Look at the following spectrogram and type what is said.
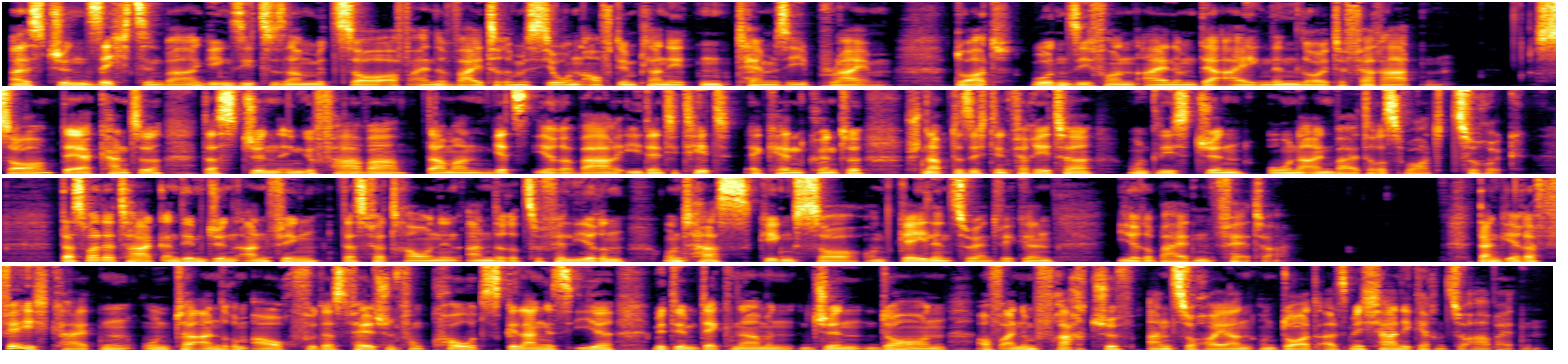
Als Jin 16 war, ging sie zusammen mit Saw auf eine weitere Mission auf dem Planeten Tamsi Prime. Dort wurden sie von einem der eigenen Leute verraten. Saw, der erkannte, dass Jin in Gefahr war, da man jetzt ihre wahre Identität erkennen könnte, schnappte sich den Verräter und ließ Jin ohne ein weiteres Wort zurück. Das war der Tag, an dem Jin anfing, das Vertrauen in andere zu verlieren und Hass gegen Saw und Galen zu entwickeln, ihre beiden Väter. Dank ihrer Fähigkeiten, unter anderem auch für das Fälschen von Codes, gelang es ihr, mit dem Decknamen Jin Dawn auf einem Frachtschiff anzuheuern und dort als Mechanikerin zu arbeiten.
